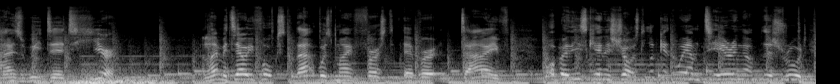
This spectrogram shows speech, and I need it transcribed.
as we did here. And let me tell you folks, that was my first ever dive. What about these kind of shots? Look at the way I'm tearing up this road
